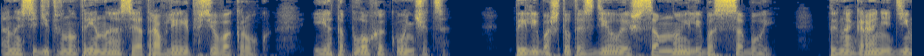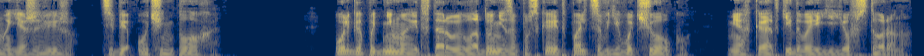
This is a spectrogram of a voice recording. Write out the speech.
Она сидит внутри нас и отравляет все вокруг. И это плохо кончится. Ты либо что-то сделаешь со мной, либо с собой. Ты на грани, Дима, я же вижу. Тебе очень плохо. Ольга поднимает вторую ладонь и запускает пальцы в его челку, мягко откидывая ее в сторону.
